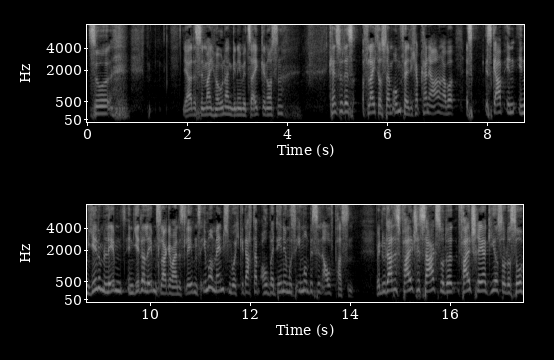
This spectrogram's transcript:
so, ja, das sind manchmal unangenehme Zeitgenossen. Kennst du das vielleicht aus deinem Umfeld? Ich habe keine Ahnung, aber es, es gab in, in, jedem Leben, in jeder Lebenslage meines Lebens immer Menschen, wo ich gedacht habe, oh, bei denen muss ich immer ein bisschen aufpassen. Wenn du da das Falsche sagst oder falsch reagierst oder so,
